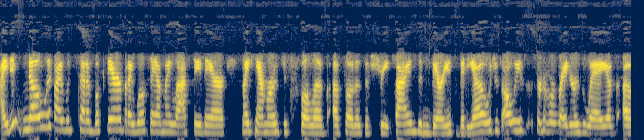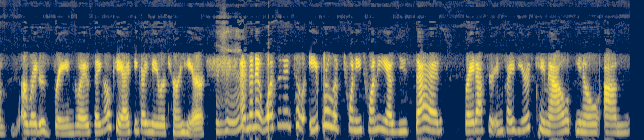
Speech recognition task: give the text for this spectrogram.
i didn't know if i would set a book there but i will say on my last day there my camera was just full of, of photos of street signs and various video which is always sort of a writer's way of, of a writer's brain's way of saying okay i think i may return here. And then it wasn't until april of 2020 as you said right after In Five Years came out, you know, um,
